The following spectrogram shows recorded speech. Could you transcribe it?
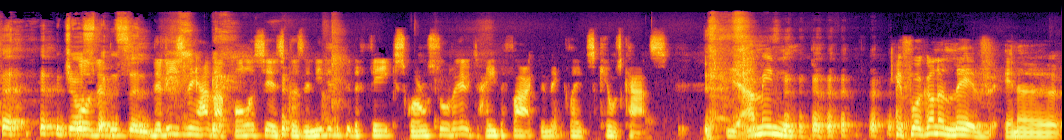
to Jo Well, the, Swinson. the reason they had that policy is because they needed to put the fake squirrel story out to hide the fact that Nick Clegg kills cats. Yeah, I mean, if we're going to live in a,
